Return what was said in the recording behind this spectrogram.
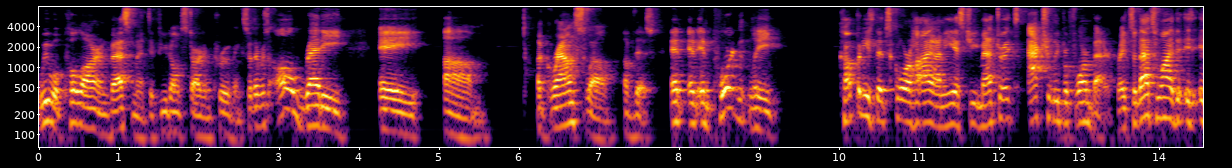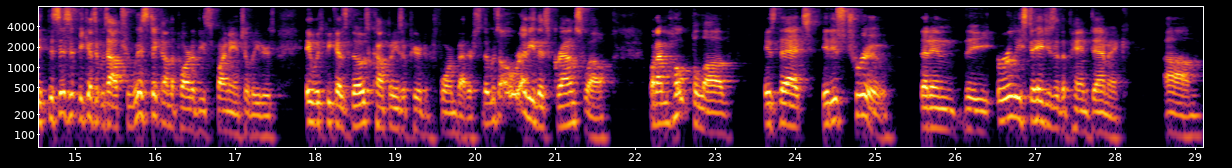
we will pull our investment if you don't start improving. So there was already a um, a groundswell of this, and, and importantly, companies that score high on ESG metrics actually perform better, right? So that's why it, it, this isn't because it was altruistic on the part of these financial leaders. It was because those companies appeared to perform better. So there was already this groundswell. What I'm hopeful of is that it is true that in the early stages of the pandemic, um,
